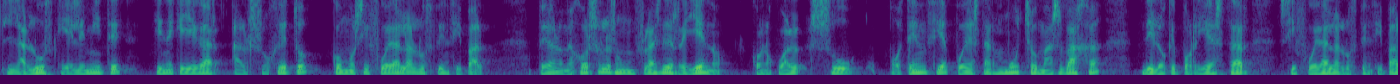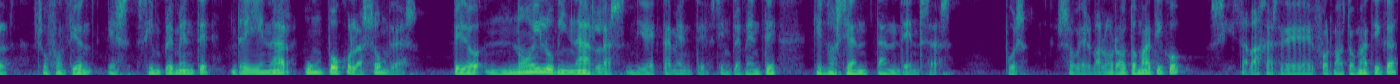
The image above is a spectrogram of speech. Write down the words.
la luz que él emite tiene que llegar al sujeto como si fuera la luz principal, pero a lo mejor solo es un flash de relleno, con lo cual su potencia puede estar mucho más baja de lo que podría estar si fuera la luz principal. Su función es simplemente rellenar un poco las sombras, pero no iluminarlas directamente, simplemente que no sean tan densas. Pues sobre el valor automático, si trabajas de forma automática,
